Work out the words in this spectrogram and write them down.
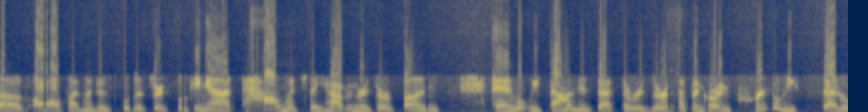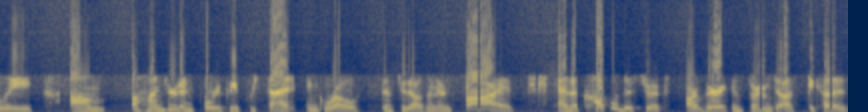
of all 500 school districts looking at how much they have in reserve funds. And what we found is that the reserves have been growing pretty steadily. Um, 143% in growth since 2005. And a couple districts are very concerned to us because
